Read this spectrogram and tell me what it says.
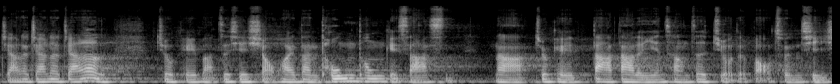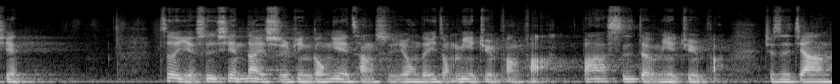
加热加热加热，就可以把这些小坏蛋通通给杀死。那就可以大大的延长这酒的保存期限，这也是现代食品工业常使用的一种灭菌方法——巴斯德灭菌法，就是将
